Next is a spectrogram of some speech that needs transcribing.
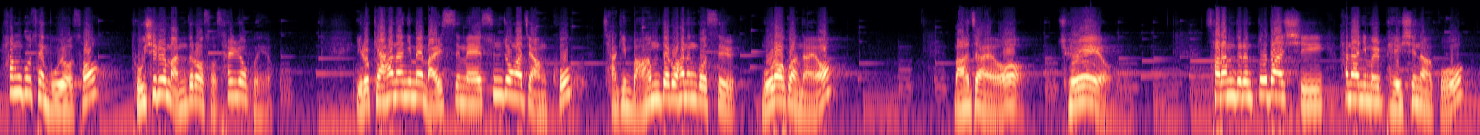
한 곳에 모여서 도시를 만들어서 살려고 해요. 이렇게 하나님의 말씀에 순종하지 않고 자기 마음대로 하는 것을 뭐라고 하나요? 맞아요. 죄예요. 사람들은 또다시 하나님을 배신하고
